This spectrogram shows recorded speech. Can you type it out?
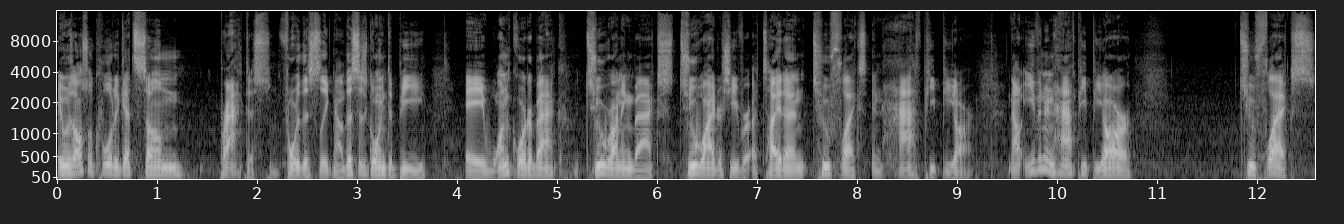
it was also cool to get some practice for this league. Now, this is going to be a one quarterback, two running backs, two wide receiver, a tight end, two flex, in half PPR. Now, even in half PPR, two flex,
